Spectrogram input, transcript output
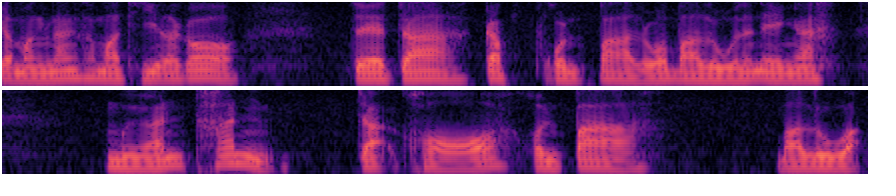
กำลังนั่งสมาธิแล้วก็เจรจากับคนป่าหรือว่าบาลูนั่นเองนะเหมือนท่านจะขอคนป่าบาลูอะ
